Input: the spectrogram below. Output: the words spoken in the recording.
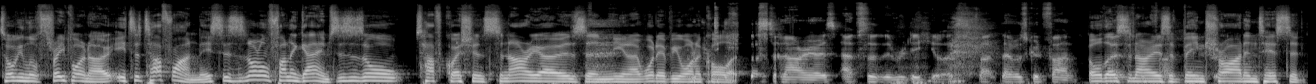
Talking Luft 3.0. It's a tough one. This, this is not all fun and games. This is all tough questions, scenarios, and, you know, whatever you want to call it. The scenario is absolutely ridiculous, but that was good fun. All those That was good scenarios have been tried and tested.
